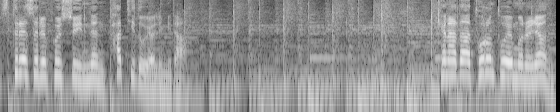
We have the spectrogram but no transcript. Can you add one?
스트레스를 풀 수 있는 파티도 열립니다. 캐나다 토론토에 문을 연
